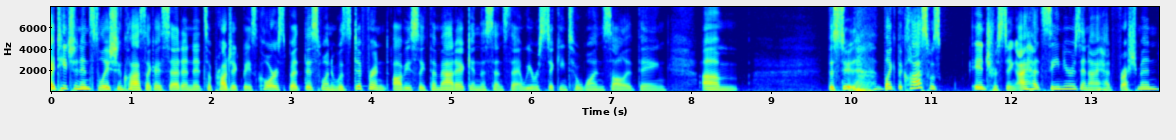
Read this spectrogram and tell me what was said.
I teach an installation class, like I said, and it's a project based course, but this one was different, obviously thematic in the sense that we were sticking to one solid thing. Um, the stu- like the class was interesting. I had seniors and I had freshmen.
